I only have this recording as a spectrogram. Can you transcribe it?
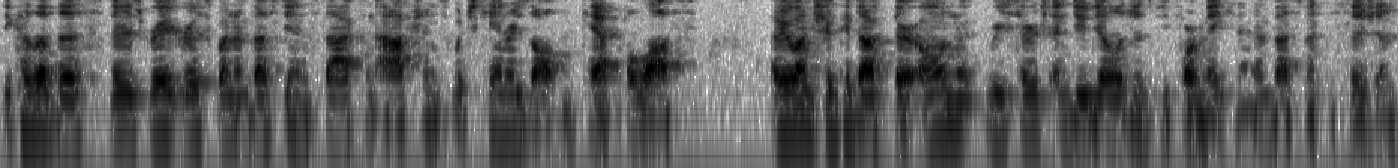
Because of this, there is great risk when investing in stocks and options, which can result in capital loss. Everyone should conduct their own research and due diligence before making an investment decision.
